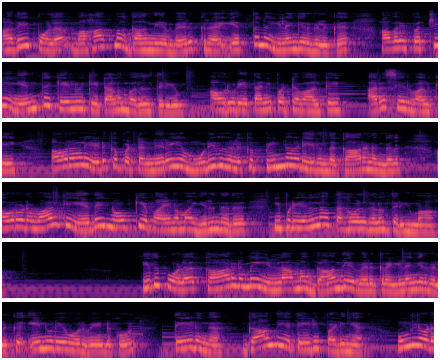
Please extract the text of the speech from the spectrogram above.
அதே போல மகாத்மா காந்தியை வெறுக்கிற எத்தனை இளைஞர்களுக்கு அவரை பற்றிய எந்த கேள்வி கேட்டாலும் பதில் தெரியும்? அவருடைய தனிப்பட்ட வாழ்க்கை அரசியல் வாழ்க்கை அவரால் எடுக்கப்பட்ட நிறைய முடிவுகளுக்கு பின்னாடி இருந்த காரணங்கள் அவரோட வாழ்க்கை எதை நோக்கிய பயணமாக இருந்தது? இப்படி எல்லா தகவல்களும் தெரியுமா? இது போல காரணமே இல்லாம காந்தியை வெறுக்கிற இளைஞர்களுக்கு என்னுடைய ஒரு வேண்டுகோள் தேடுங்க. காந்தியை தேடி படிங்க. உங்களோட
